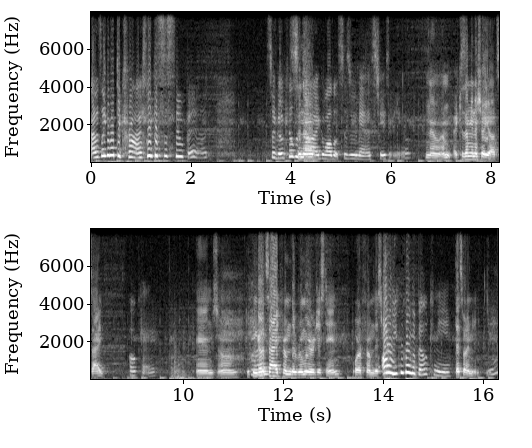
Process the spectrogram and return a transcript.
I was like about to cry. I was like, this is so bad. So go kill the So now- dog while the scissor man is chasing you. No, I'm because I'm gonna show you outside, Okay. and um, you can go outside from the room we were just in, or from this. Oh, you can go on the balcony. That's what I mean. Yeah.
